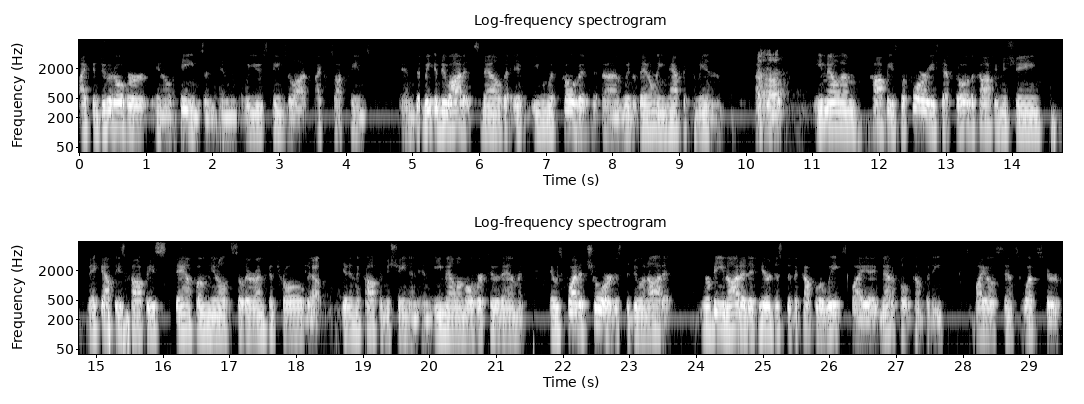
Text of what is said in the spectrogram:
I can do it over you know Teams, and, and we use Teams a lot, Microsoft Teams, and we can do audits now. That if, even with COVID, uh, we, they don't even have to come in. I uh-huh. can email them copies before. We used to have to go to the copy machine, make out these copies, stamp them, you know, so they're uncontrolled, yeah. get in the copy machine and, and email them over to them. And it was quite a chore just to do an audit. We're being audited here just in a couple of weeks by a medical company, Biosense Webster.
